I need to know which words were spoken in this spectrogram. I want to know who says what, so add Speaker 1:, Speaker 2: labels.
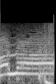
Speaker 1: Olá!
